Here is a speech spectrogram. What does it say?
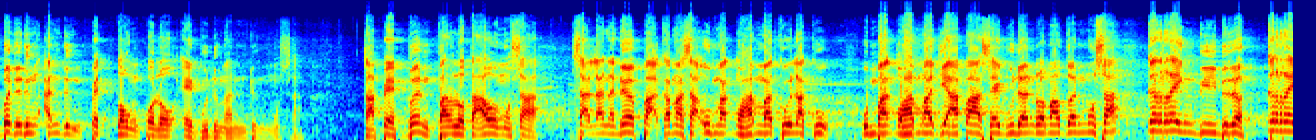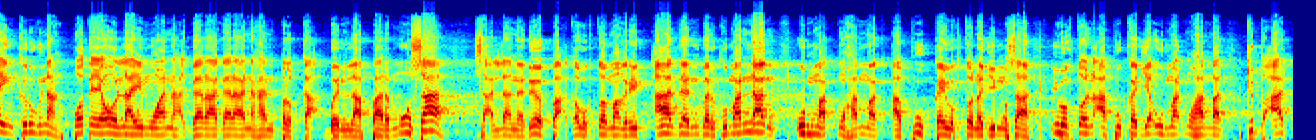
bedeng andeng petong polo eh budeng andeng Musa. Tapi ben parlo tahu Musa. Salana depak ka masa umat Muhammad ku laku. Umat Muhammad ji apa saya bulan Ramadan Musa kering bibir kering kerunah poteo lai muana gara-gara nahan pelkak ben lapar Musa. Salana depak ka waktu maghrib adan berkumandang. Umat Muhammad apu kai waktu naji Musa. I waktu na apu kaja umat Muhammad. Depak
